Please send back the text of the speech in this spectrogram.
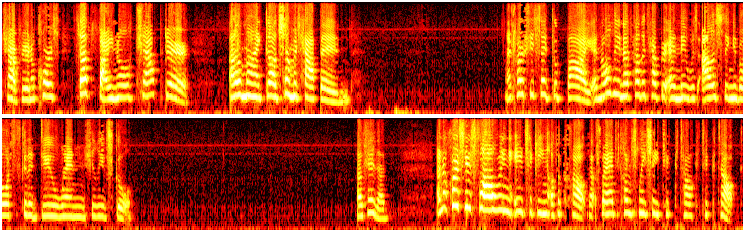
chapter. And of course, the final chapter. Oh my god, so much happened. How she said goodbye. And oddly enough, how the chapter ended was Alice thinking about what she's going to do when she leaves school. Okay then. And of course she's following a ticking of a clock. That's why I had to constantly say tick-tock, tick-tock.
